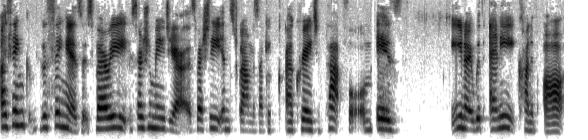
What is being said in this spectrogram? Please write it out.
I think the thing is, it's very social media, especially Instagram as like a, a creative platform, is you know, with any kind of art,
